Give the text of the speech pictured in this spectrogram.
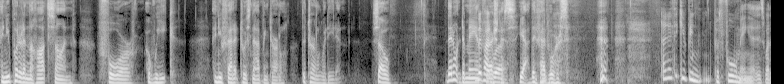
and you put it in the hot sun for a week, and you fed it to a snapping turtle the turtle would eat it. So they don't demand they've freshness. Yeah, they've had worse. and I think you've been performing as well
